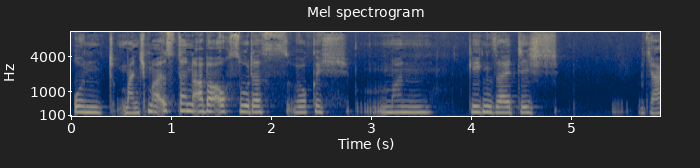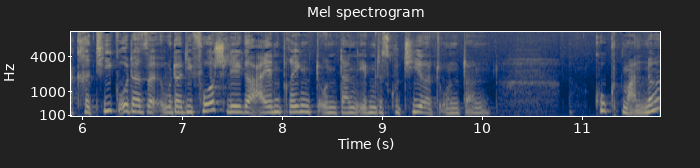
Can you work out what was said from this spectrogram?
Und manchmal ist dann aber auch so, dass wirklich man gegenseitig ja, Kritik oder, oder die Vorschläge einbringt und dann eben diskutiert und dann guckt man. Ne?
